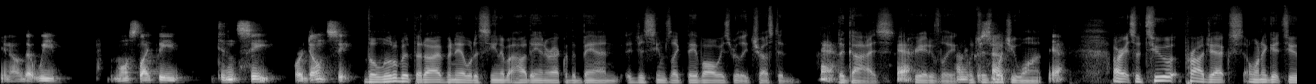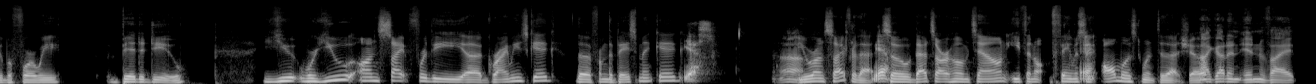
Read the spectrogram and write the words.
you know, that we most likely didn't see or don't see. The little bit that I've been able to see about how they interact with the band, it just seems like they've always really trusted Yeah. the guys Yeah. creatively, which is what you want. Yeah. All right. So two projects I want to get to before we bid adieu. You were you on site for the uh, Grimey's gig, the from the basement gig? Yes. Ah. You were on site for that. Yeah. So that's our hometown. Ethan famously Yeah. almost went to that show. I got an invite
